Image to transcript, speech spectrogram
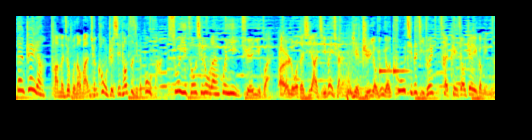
但这样它们就不能完全控制协调自己的步伐，所以走起路来会一瘸一拐。而罗德西亚脊背犬也只有拥有凸起的脊椎，才配叫这个名字，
